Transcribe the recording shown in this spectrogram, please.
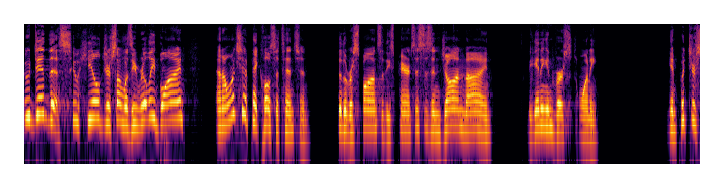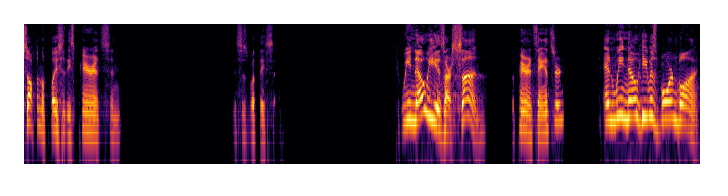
Who did this? Who healed your son? Was he really blind? And I want you to pay close attention to the response of these parents. This is in John 9, beginning in verse 20. Again, put yourself in the place of these parents, and this is what they say. We know he is our son, the parents answered and we know he was born blind.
